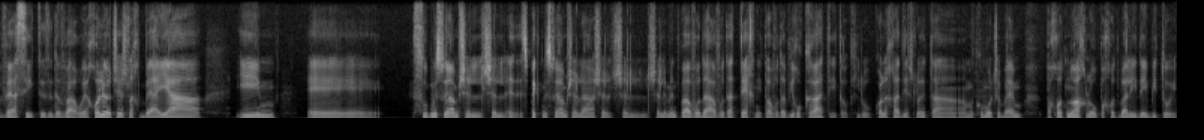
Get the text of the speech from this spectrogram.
ועשית איזה דבר. או יכול להיות שיש לך בעיה עם... אה, סוג מסוים של, של אספקט מסוים של, של, של, של אלמנט בעבודה, עבודה טכנית או עבודה בירוקרטית, או כאילו, כל אחד יש לו את המקומות שבהם פחות נוח לו, הוא פחות בא לידי ביטוי.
